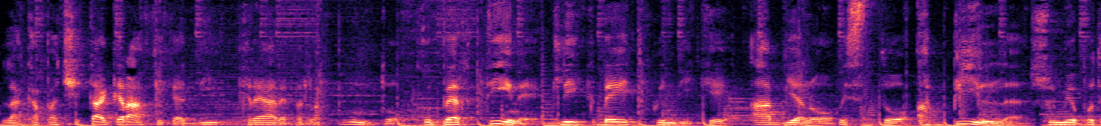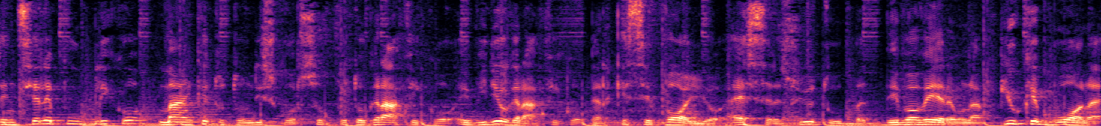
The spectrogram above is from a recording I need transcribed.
la capacità grafica di creare per l'appunto copertine clickbait, quindi che abbiano questo appeal sul mio potenziale pubblico, ma anche tutto un discorso fotografico e videografico perché se voglio essere su YouTube devo avere una più che buona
